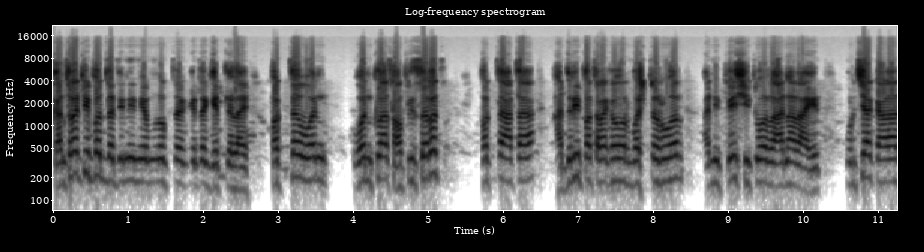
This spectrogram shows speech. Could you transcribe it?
कंत्राटी पद्धतीने नेमणूक घेतलेला आहे. फक्त वन वन क्लास ऑफिसरच फक्त आता हाजरी पत्रकावर बस्टरवर आणि पे शीटवर राहणार आहेत. पुढच्या काळात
